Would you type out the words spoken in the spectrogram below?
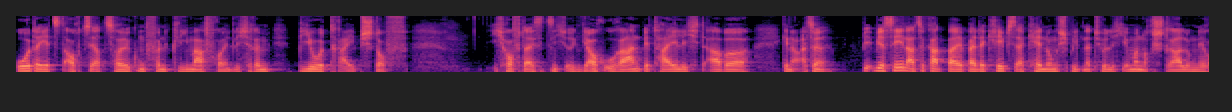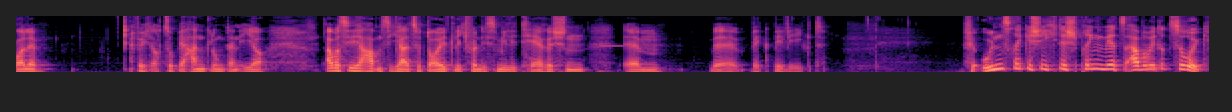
oder jetzt auch zur Erzeugung von klimafreundlicherem Biotreibstoff. Ich hoffe, da ist jetzt nicht irgendwie auch Uran beteiligt, aber genau, also wir sehen also gerade bei, bei der Krebserkennung spielt natürlich immer noch Strahlung eine Rolle. Vielleicht auch zur Behandlung dann eher. Aber sie haben sich also deutlich von diesem militärischen ähm, äh, wegbewegt. Für unsere Geschichte springen wir jetzt aber wieder zurück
